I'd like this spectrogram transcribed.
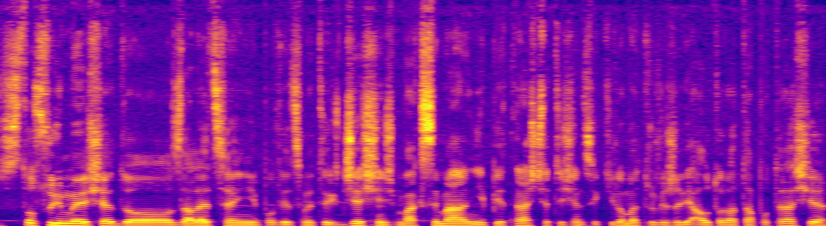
Stosujmy się do zaleceń powiedzmy tych 10, maksymalnie 15 tysięcy kilometrów, jeżeli auto lata po trasie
